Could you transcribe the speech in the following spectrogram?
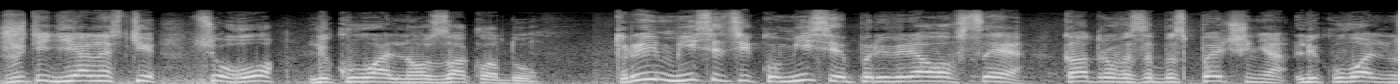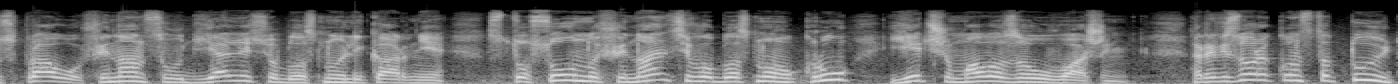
життєдіяльності цього лікувального закладу. Три місяці комісія перевіряла все: кадрове забезпечення, лікувальну справу, фінансову діяльність обласної лікарні. Стосовно фінансів обласного КРУ є чимало зауважень. Ревізори констатують,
